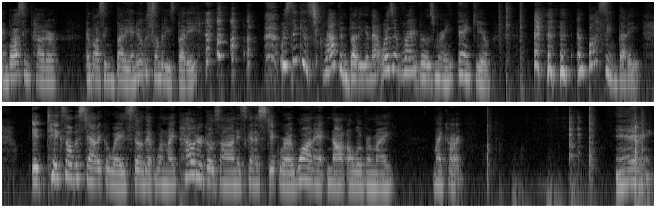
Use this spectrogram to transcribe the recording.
embossing powder, embossing buddy, I knew it was somebody's buddy. I was thinking scrapping buddy and that wasn't right, Rosemary. Thank you. embossing buddy. It takes all the static away so that when my powder goes on, it's going to stick where I want it, not all over my, my card. All right.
